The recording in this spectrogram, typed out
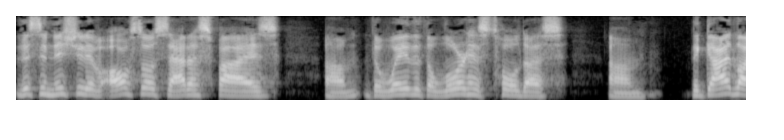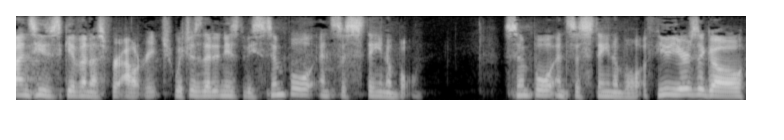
this initiative also satisfies um, the way that the Lord has told us um, the guidelines He's given us for outreach, which is that it needs to be simple and sustainable simple and sustainable. A few years ago,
